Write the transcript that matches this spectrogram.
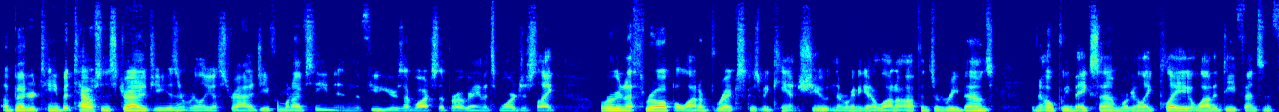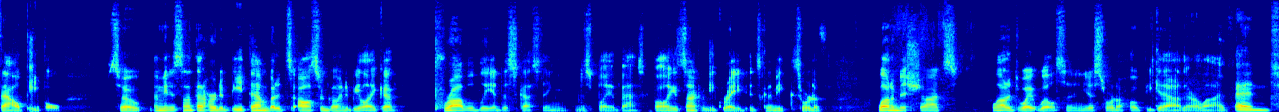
a better team. But Towson's strategy isn't really a strategy from what I've seen in the few years I've watched the program. It's more just like we're going to throw up a lot of bricks because we can't shoot, and then we're going to get a lot of offensive rebounds and hope we make some. We're going to like play a lot of defense and foul people. So I mean, it's not that hard to beat them, but it's also going to be like a probably a disgusting display of basketball. Like it's not going to be great. It's going to be sort of a lot of missed shots, a lot of Dwight Wilson, and you just sort of hope you get out of there alive. And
